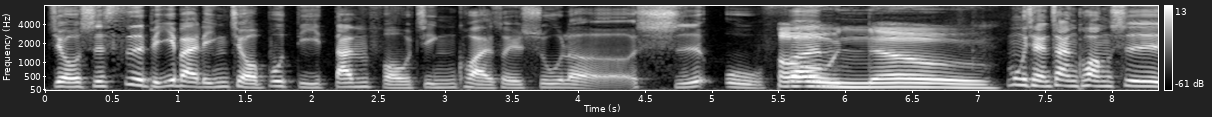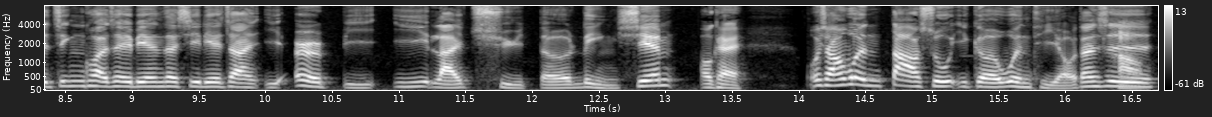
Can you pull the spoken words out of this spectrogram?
九十四比一百零九不敌丹佛金块，所以输了十五分。Oh no！目前战况是金块这边在系列战以二比一来取得领先。OK，我想要问大叔一个问题哦，但是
